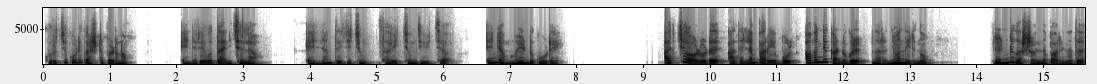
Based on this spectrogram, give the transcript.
കുറച്ചുകൂടി കഷ്ടപ്പെടണം. എന്റെ രേവ് തനിച്ചല്ല. എല്ലാം ത്യജിച്ചും സഹിച്ചും ജീവിച്ച എന്റെ അമ്മയുണ്ട് കൂടെ. അച്ചു അവളോട് അതെല്ലാം പറയുമ്പോൾ അവന്റെ കണ്ണുകൾ നിറഞ്ഞു വന്നിരുന്നു. രണ്ടു വർഷം എന്ന് പറയുന്നത്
